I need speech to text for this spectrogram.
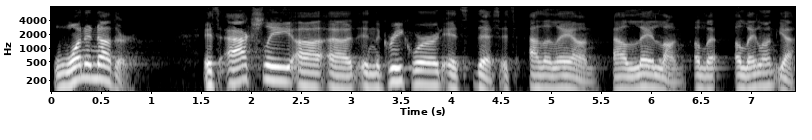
one another, It's actually, uh, uh, in the Greek word, it's this. It's aleleon. Alelon. Alelon? Yeah.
